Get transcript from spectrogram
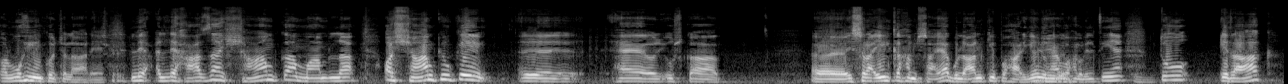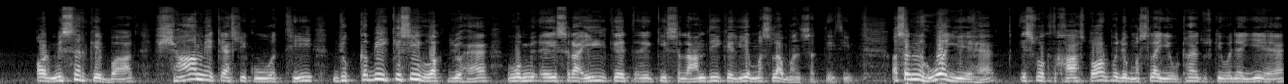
और वही इनको चला रहे हैं। लिहाजा शाम का मामला और शाम क्योंकि है उसका इसराइल का हमसाया गुलान की पहाड़ियाँ जो है वहाँ मिलती हैं। तो इराक और मिस्र के बाद शाम एक ऐसी कुत थी जो कभी किसी वक्त जो है वो इसराइल के की सलामती के लिए मसला बन सकती थी। असल में हुआ ये है इस वक्त ख़ास तौर पर जो मसला ये उठा है तो उसकी वजह ये है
